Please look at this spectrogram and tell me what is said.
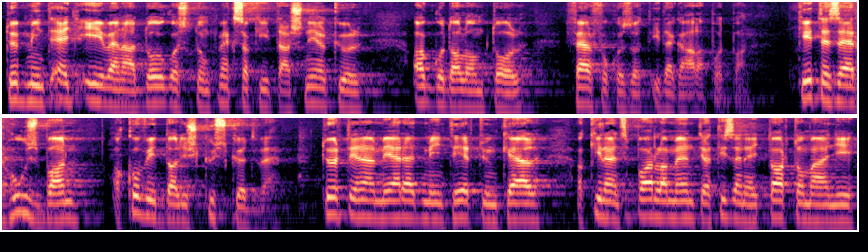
több mint egy éven át dolgoztunk megszakítás nélkül, aggodalomtól felfokozott idegállapotban. 2020-ban a Covid-dal is küzdködve történelmi eredményt értünk el a 9 parlamenti, a 11 tartományi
